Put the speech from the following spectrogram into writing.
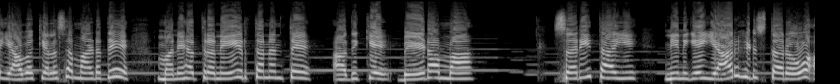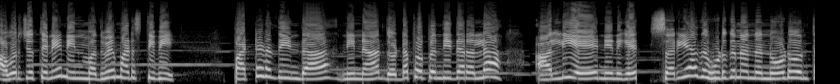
ಯಾವ ಕೆಲಸ ಮಾಡದೆ ಮನೆ ಹತ್ರನೇ ಇರ್ತಾನಂತೆ. ಅದಕ್ಕೆ ಬೇಡ ಅಮ್ಮ. ಸರಿ ತಾಯಿ, ನಿನಗೆ ಯಾರು ಹಿಡಿಸ್ತಾರೋ ಅವ್ರ ಜೊತೆನೆ ನಿನ್ ಮದುವೆ ಮಾಡಿಸ್ತೀವಿ. ಪಟ್ಟಣದಿಂದ ನಿನ್ನ ದೊಡ್ಡಪ್ಪ ಬಂದಿದ್ದಾರಲ್ಲ, ಅಲ್ಲಿಯೇ ನಿನಗೆ ಸರಿಯಾದ ಹುಡುಗನನ್ನು ನೋಡು ಅಂತ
